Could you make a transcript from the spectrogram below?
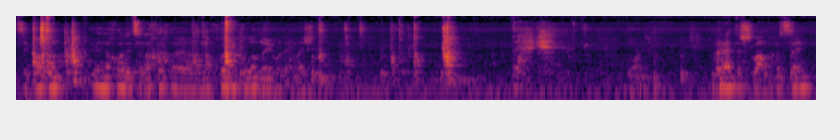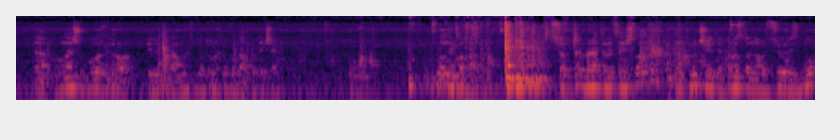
Цей клапан він знаходиться на, е, на вході холодної води, бачите? Так. От. Берете шланг ось цей. Так, головне, щоб було відро під руками, бо трохи вода потече. Ну, не багато. Все, тепер берете оцей шланг, накручуєте просто на оцю різьбу,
